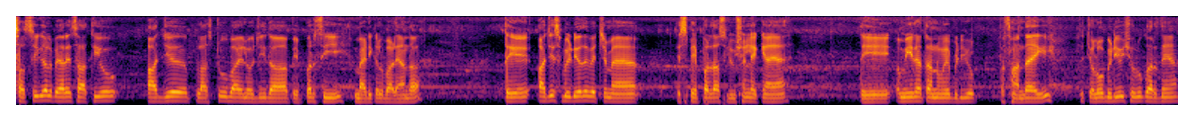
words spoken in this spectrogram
ਸਤਿ ਸ੍ਰੀ ਅਕਾਲ ਪਿਆਰੇ ਸਾਥੀਓ। ਅੱਜ ਪਲੱਸ 2 ਬਾਇਓਲੋਜੀ ਦਾ ਪੇਪਰ ਸੀ ਮੈਡੀਕਲ ਵਾਲਿਆਂ ਦਾ। ਤੇ ਅੱਜ ਇਸ ਵੀਡੀਓ ਦੇ ਵਿੱਚ ਮੈਂ ਇਸ ਪੇਪਰ ਦਾ ਸੋਲੂਸ਼ਨ ਲੈ ਕੇ ਆਇਆ। ਹਾਂ ਤੇ ਉਮੀਦ ਹੈ ਤੁਹਾਨੂੰ ਇਹ ਵੀਡੀਓ ਪਸੰਦ ਆਏਗੀ। ਤੇ ਚਲੋ ਵੀਡੀਓ ਸ਼ੁਰੂ ਕਰਦੇ ਹਾਂ।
